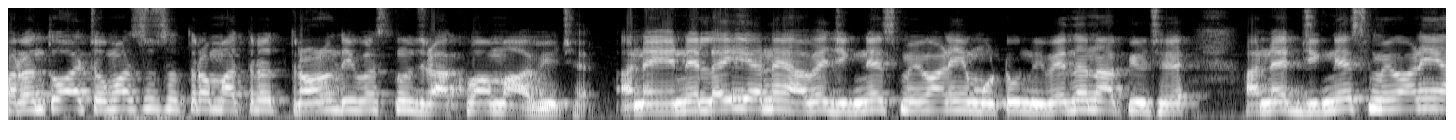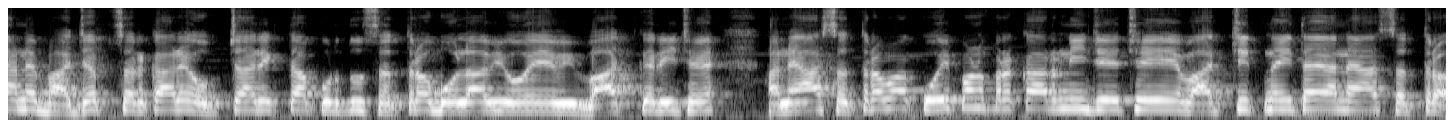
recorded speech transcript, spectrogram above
પરંતુ આ ચોમાસું સત્ર માત્ર ત્રણ દિવસનું જ રાખવામાં આવ્યું છે. અને એને લઈ અને હવે જિગ્નેશ મેવાણીએ મોટું નિવેદન આપ્યું છે. અને જિગ્નેશ મેવાણી અને ભાજપ સરકારે ઔપચારિકતા પૂરતું સત્ર બોલાવ્યું હોય એવી વાત કરી છે. અને આ સત્રમાં કોઈ પણ પ્રકારની જે છે એ વાતચીત નહીં થાય અને આ સત્ર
